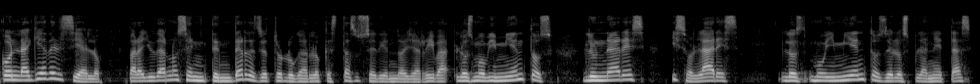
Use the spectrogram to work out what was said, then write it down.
con la guía del cielo, para ayudarnos a entender desde otro lugar lo que está sucediendo allá arriba, los movimientos lunares y solares, los movimientos de los planetas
